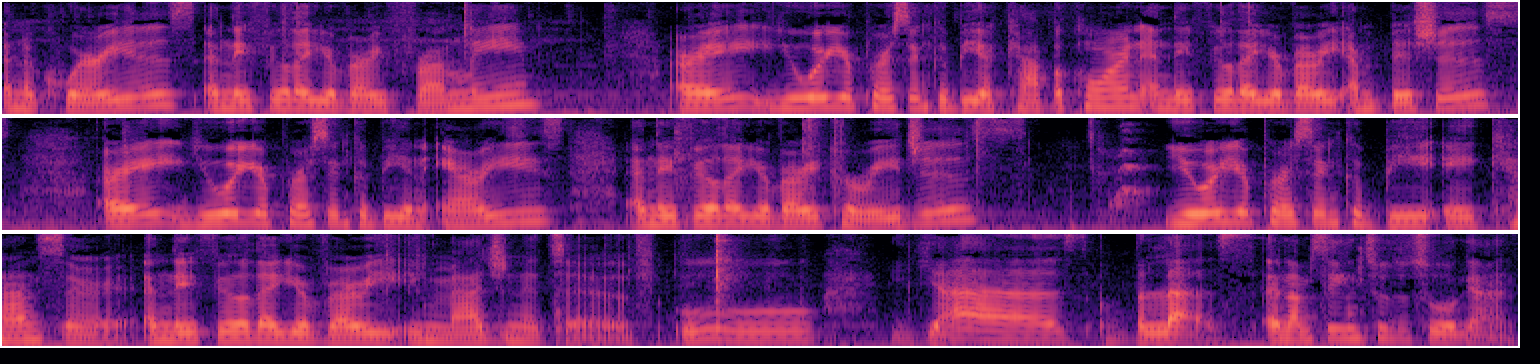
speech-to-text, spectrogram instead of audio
an Aquarius and they feel that you're very friendly. All right. You or your person could be a Capricorn and they feel that you're very ambitious. All right. You or your person could be an Aries and they feel that you're very courageous. You or your person could be a Cancer and they feel that you're very imaginative. Ooh, yes, bless. And I'm seeing two to two again.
